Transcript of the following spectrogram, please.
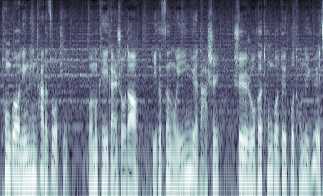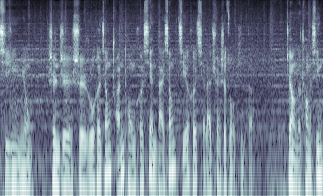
通过聆听他的作品，我们可以感受到一个氛围音乐大师是如何通过对不同的乐器运用，甚至是如何将传统和现代相结合起来诠释作品的。这样的创新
